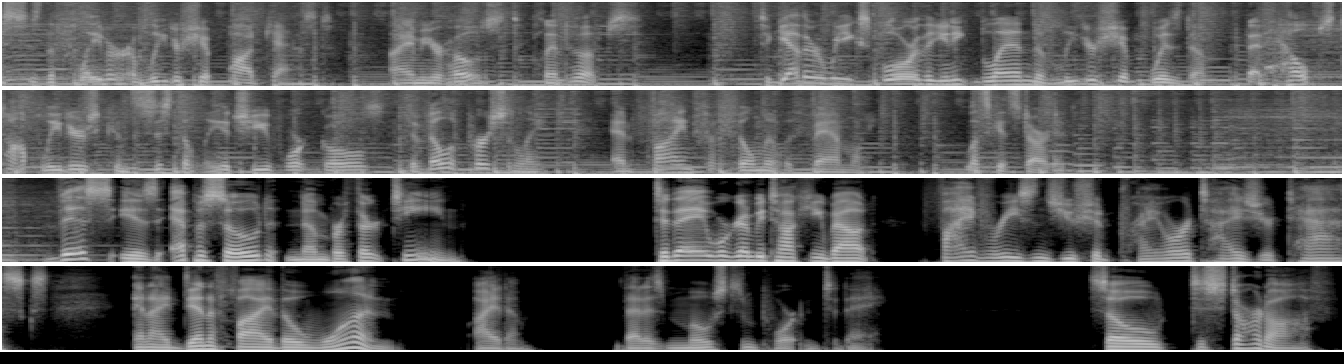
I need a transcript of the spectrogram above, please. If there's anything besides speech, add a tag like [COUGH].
This is the Flavor of Leadership podcast. I am your host, Clint Hoops. Together, we explore the unique blend of leadership wisdom that helps top leaders consistently achieve work goals, develop personally, and find fulfillment with family. Let's get started. This is episode number 13. Today, we're going to be talking about five reasons you should prioritize your tasks and identify the one item that is most important today. So, to start off,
